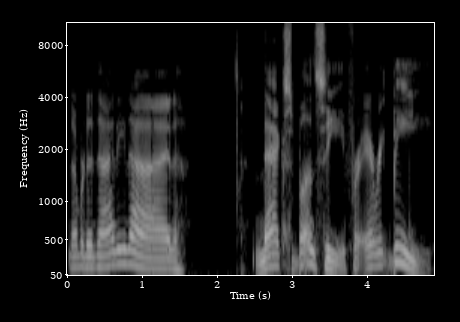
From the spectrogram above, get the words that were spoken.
Number to 99, Max Muncy for Eric B.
